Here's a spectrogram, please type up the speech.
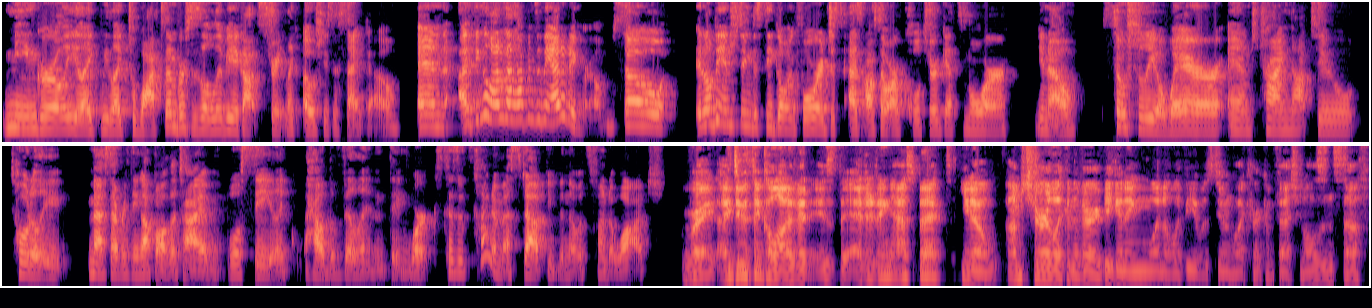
mean girly, like we like to watch them versus Olivia got straight, like, oh, she's a psycho. And I think a lot of that happens in the editing room. So it'll be interesting to see going forward, just as also our culture gets more, you know, socially aware and trying not to totally mess everything up all the time. We'll see like how the villain thing works because it's kind of messed up, even though it's fun to watch. Right. I do think a lot of it is the editing aspect. You know, I'm sure like in the very beginning when Olivia was doing like her confessionals and stuff,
